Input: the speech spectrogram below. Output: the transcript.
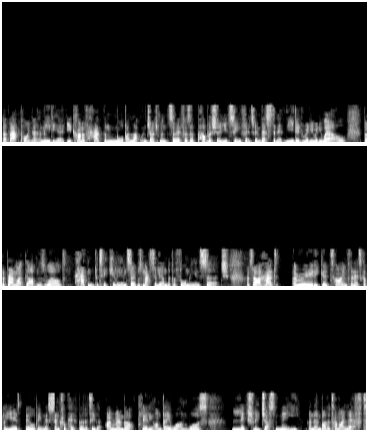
at that point at Immediate, you kind of had them more by luck than judgment. So if as a publisher you'd seen fit to invest in it, you did really, really well. But a brand like Gardeners World hadn't particularly. And so it was massively underperforming in search. And so I had a really good time for the next couple of years building this central capability that I remember clearly on day one was literally just me. And then by the time I left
